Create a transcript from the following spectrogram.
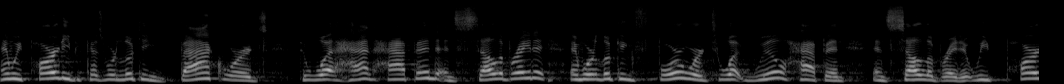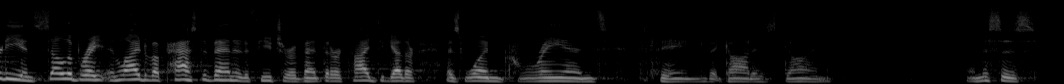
And we party because we're looking backwards to what had happened and celebrate it, and we're looking forward to what will happen and celebrate it. We party and celebrate in light of a past event and a future event that are tied together as one grand thing that God has done. And this is,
